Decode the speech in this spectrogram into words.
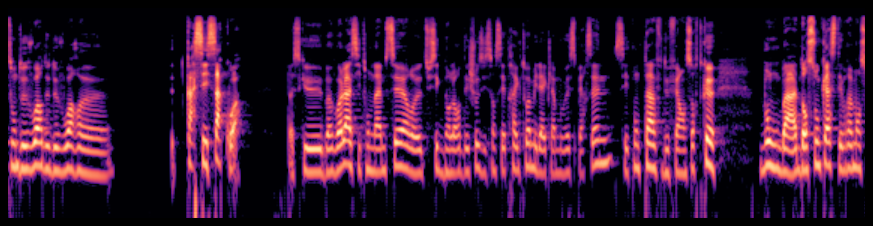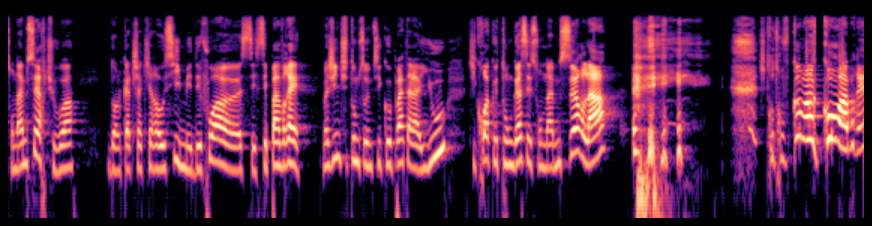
Ton devoir de devoir euh, casser ça, quoi. Parce que, bah voilà, si ton âme sœur, euh, tu sais que dans l'ordre des choses, il est censé être avec toi, mais il est avec la mauvaise personne, c'est ton taf de faire en sorte que. Bon, bah, dans son cas, c'était vraiment son âme sœur, tu vois. Dans le cas de Shakira aussi, mais des fois, c'est pas vrai. Imagine, tu tombes sur une psychopathe à la You qui croit que ton gars, c'est son âme sœur, là. je te retrouve comme un con après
